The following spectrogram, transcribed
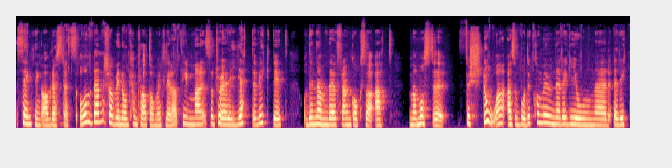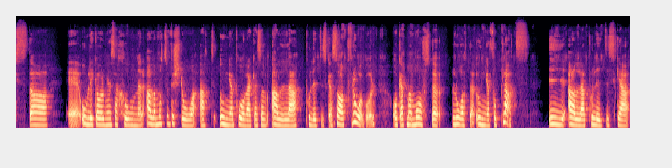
sänkning av rösträttsåldern som vi nog kan prata om i flera timmar så tror jag det är jätteviktigt och det nämnde Frank också att man måste förstå, alltså både kommuner, regioner, riksdag, eh, olika organisationer, alla måste förstå att unga påverkas av alla politiska sakfrågor och att man måste låta unga få plats i alla politiska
